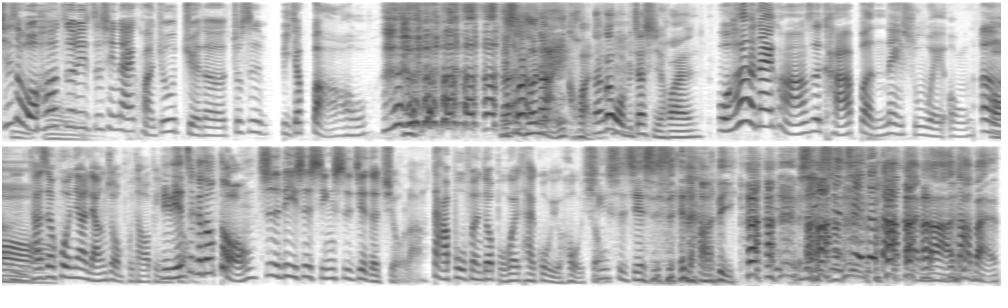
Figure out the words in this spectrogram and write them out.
其实我喝智利之星那一款，就觉得就是比较薄。你是喝哪一款？难怪我比较喜欢。我喝的那一款好像是卡本内苏维翁。嗯，它是混酿两种葡萄品种。你连这个都懂？智利是新世界的酒啦，大部分都不会太过于厚重。新世界是在哪里？新世界在大阪吧？大阪。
